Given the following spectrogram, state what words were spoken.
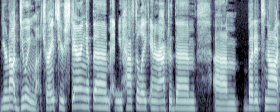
you're not doing much, right? So you're staring at them and you have to like interact with them, um, but it's not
